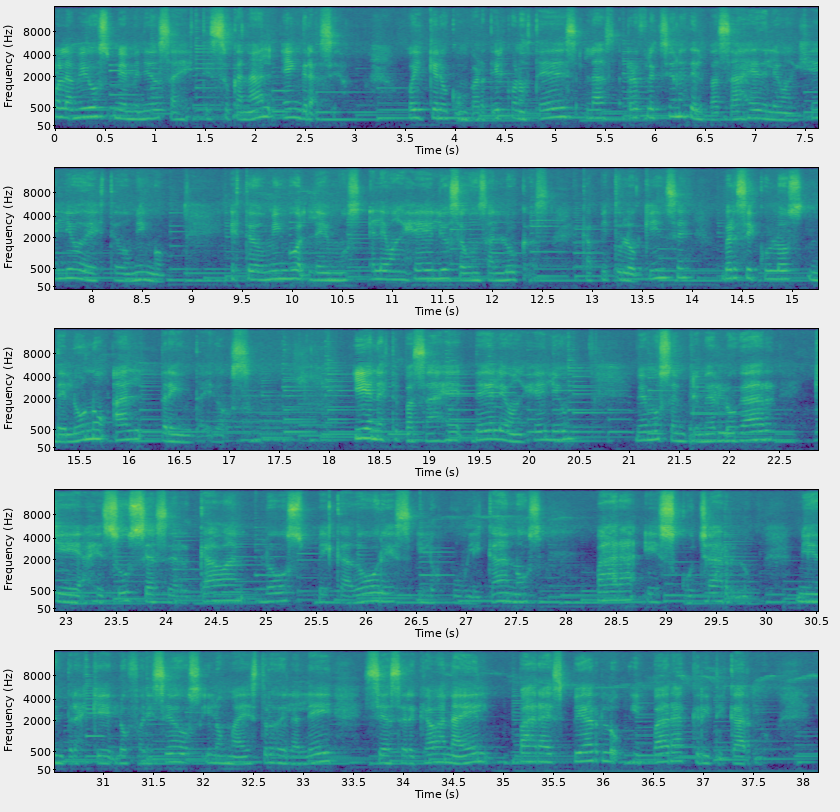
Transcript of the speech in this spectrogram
Hola amigos, bienvenidos a este su canal En Gracia. Hoy quiero compartir con ustedes las reflexiones del pasaje del Evangelio de este domingo. Este domingo leemos el Evangelio según San Lucas, capítulo 15, versículos del 1 al 32. Y en este pasaje del Evangelio vemos en primer lugar que a Jesús se acercaban los pecadores y los publicanos para escucharlo, mientras que los fariseos y los maestros de la ley se acercaban a él para espiarlo y para criticarlo.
